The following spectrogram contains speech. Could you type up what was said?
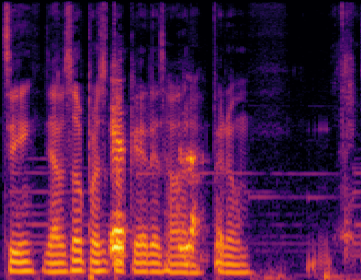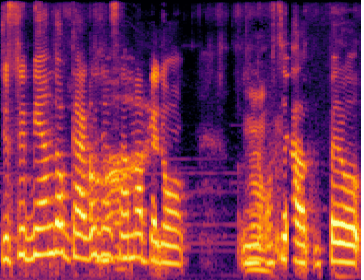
Sí, ya solo por eso tengo que ver esa ahora, pero... Yo estoy viendo Kaguya-sama, pero no. O sea, pero,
